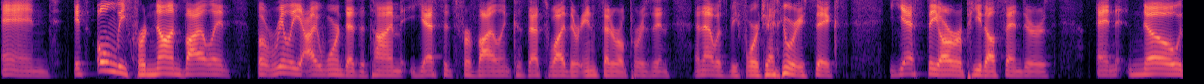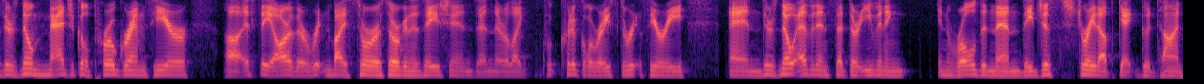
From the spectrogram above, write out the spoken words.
And it's only for nonviolent, but really, I warned at the time yes, it's for violent because that's why they're in federal prison. And that was before January 6th. Yes, they are repeat offenders. And no, there's no magical programs here. Uh, if they are, they're written by Soros organizations and they're like critical race th- theory. And there's no evidence that they're even in, enrolled in them. They just straight up get good time.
